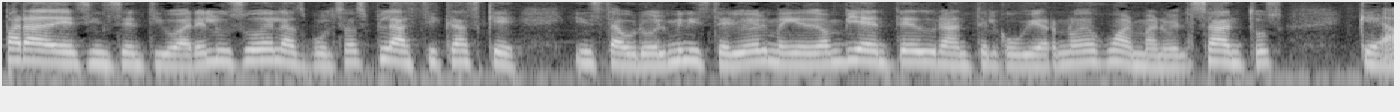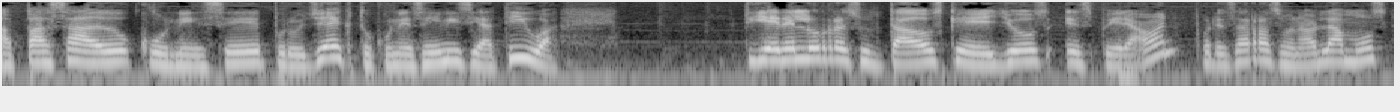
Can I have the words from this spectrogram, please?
para desincentivar el uso de las bolsas plásticas que instauró el Ministerio del Medio Ambiente durante el gobierno de Juan Manuel Santos? ¿Qué ha pasado con ese proyecto, con esa iniciativa? Tiene los resultados que ellos esperaban. Por esa razón hablamos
